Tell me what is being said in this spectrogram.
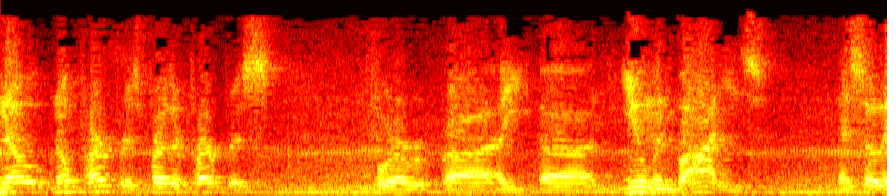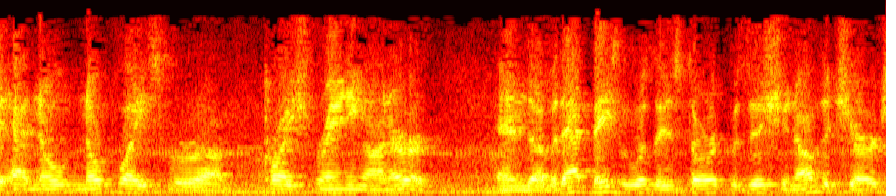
no no purpose, further purpose for uh, uh, human bodies, and so they had no no place for uh, Christ reigning on earth. And uh, but that basically was the historic position of the church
